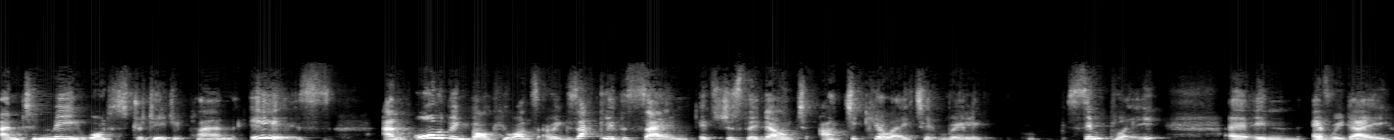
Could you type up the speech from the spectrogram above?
And to me, what a strategic plan is, and all the big bulky ones are exactly the same. It's just they don't articulate it really simply uh, in everyday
